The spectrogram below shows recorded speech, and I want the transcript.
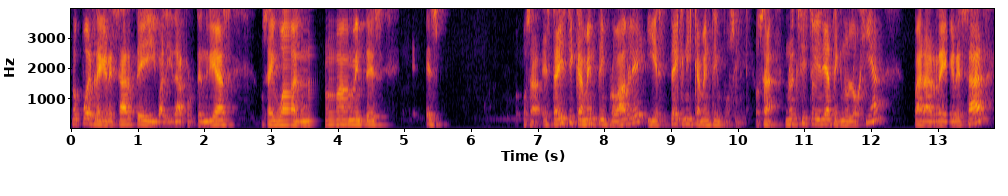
no puedes regresarte y validar, porque tendrías, o sea, igual, nuevamente es, es o sea, estadísticamente improbable y es técnicamente imposible. O sea, no existe hoy en día tecnología para regresar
